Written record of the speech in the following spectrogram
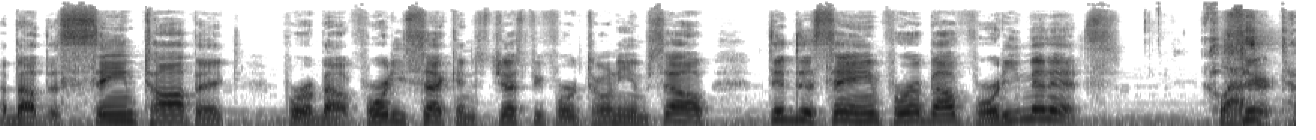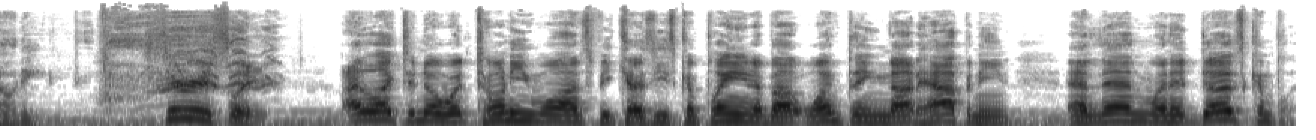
about the same topic for about 40 seconds just before Tony himself did the same for about 40 minutes. Classic Ser- Tony. Seriously, I like to know what Tony wants because he's complaining about one thing not happening, and then when it does compl-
